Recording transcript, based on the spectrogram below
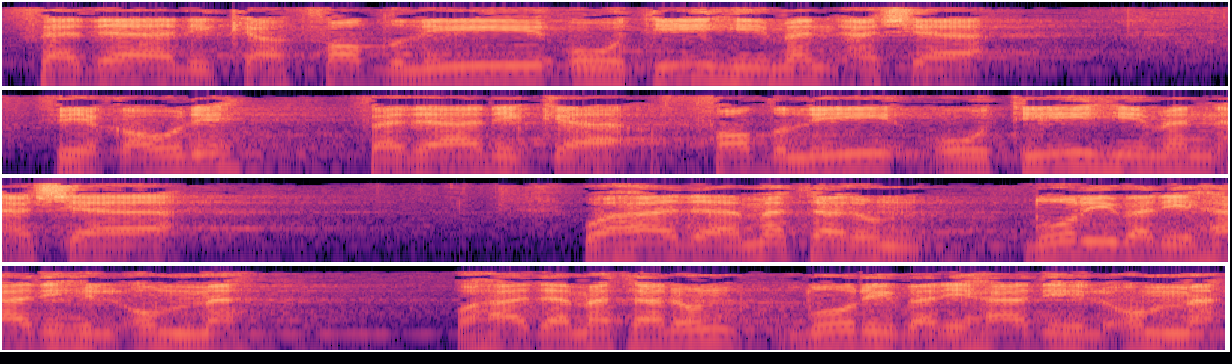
فذلك فضلي أوتيه من أشاء. في قوله فذلك فضلي أوتيه من أشاء. وهذا مثل ضرب لهذه الأمة وهذا مثل ضرب لهذه الأمة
